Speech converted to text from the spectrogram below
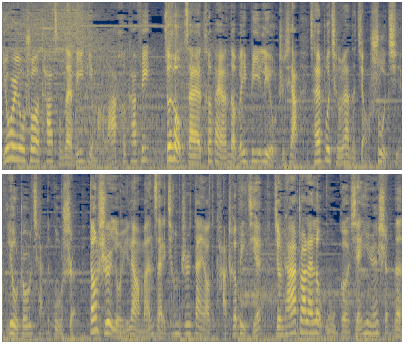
一会儿又说他。曾在危地马拉喝咖啡，最后在特派员的威逼利诱之下，才不情愿地讲述起六周前的故事。当时有一辆满载枪支弹药的卡车被劫，警察抓来了五个嫌疑人审问，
